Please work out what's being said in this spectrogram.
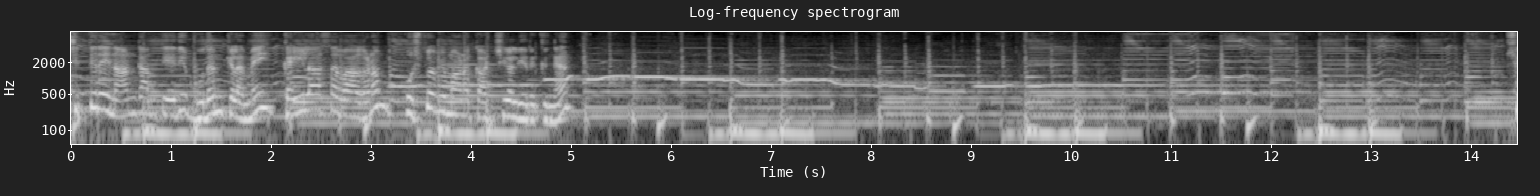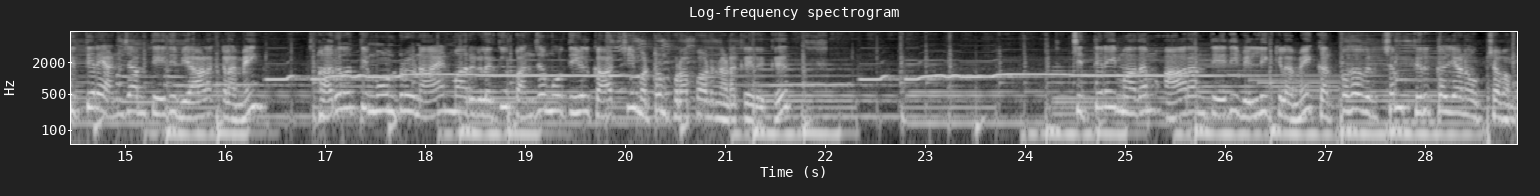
சித்திரை நான்காம் தேதி புதன்கிழமை கைலாச வாகனம் புஷ்ப விமான காட்சிகள் இருக்குங்க. சித்திரை அஞ்சாம் தேதி வியாழக்கிழமை அறுபத்தி மூன்று நாயன்மார்களுக்கு பஞ்சமூர்த்திகள் காட்சி மற்றும் புறப்பாடு நடக்க இருக்கு. சித்திரை மாதம் ஆறாம் தேதி வெள்ளிக்கிழமை கற்பக விருட்சம் திருக்கல்யாண உற்சவம்.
